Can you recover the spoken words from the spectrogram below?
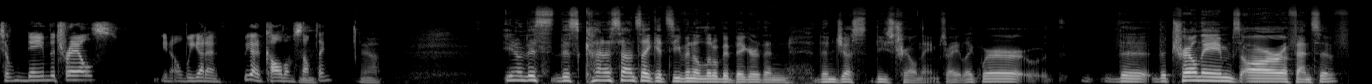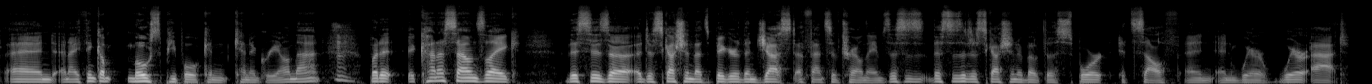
to name the trails. You know we gotta we gotta call them hmm. something. Yeah. You know this this kind of sounds like it's even a little bit bigger than than just these trail names right? Like where the the trail names are offensive and and i think um, most people can can agree on that. Hmm. but it it kind of sounds like this is a, a, discussion that's bigger than just offensive trail names. This is this is a discussion about the sport itself and and where we're at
